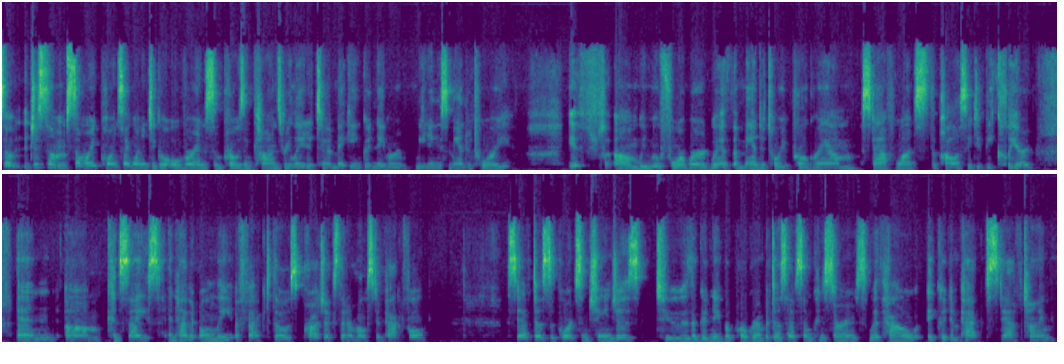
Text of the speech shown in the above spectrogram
So just some summary points I wanted to go over and some pros and cons related to making good neighbor meetings mandatory. If um, we move forward with a mandatory program, staff wants the policy to be clear and um, concise and have it only affect those projects that are most impactful. Staff does support some changes to the Good Neighbor program, but does have some concerns with how it could impact staff time.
